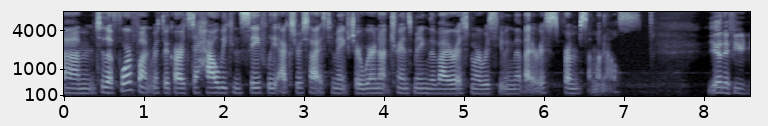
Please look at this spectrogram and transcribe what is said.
um, to the forefront with regards to how we can safely exercise to make sure we're not transmitting the virus nor receiving the virus from someone else. Yeah, and if you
